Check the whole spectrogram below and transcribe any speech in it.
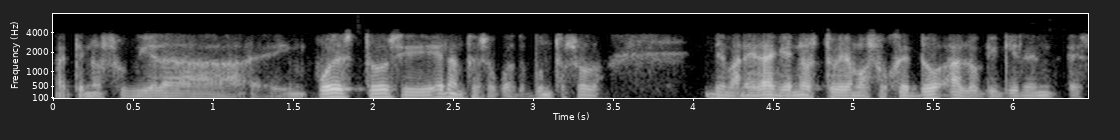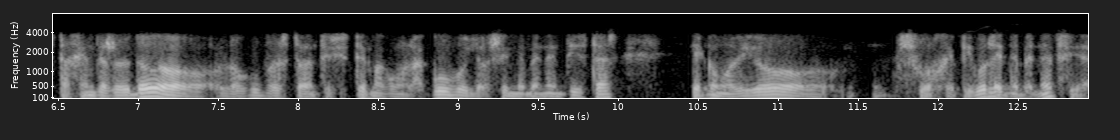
a que no subiera impuestos, y eran tres o cuatro puntos solo de manera que no estuviéramos sujetos a lo que quieren esta gente, sobre todo los grupos de antisistema como la Cuba y los independentistas, que como digo, su objetivo es la independencia.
